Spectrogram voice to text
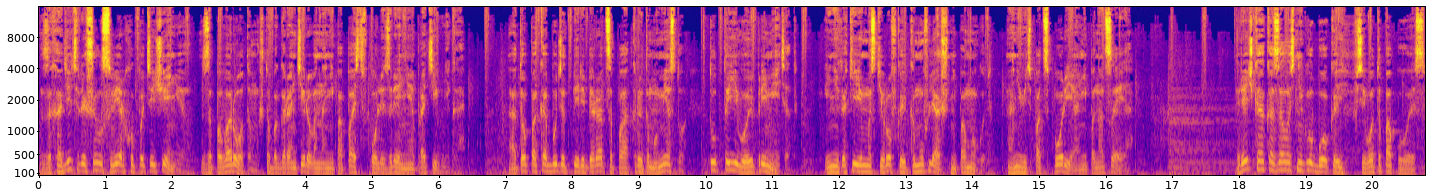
Заходить решил сверху по течению, за поворотом, чтобы гарантированно не попасть в поле зрения противника. А то пока будет перебираться по открытому месту – тут-то его и приметят. И никакие маскировка и камуфляж не помогут. Они ведь подспорье, а не панацея. Речка оказалась неглубокой, всего-то по пояс.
